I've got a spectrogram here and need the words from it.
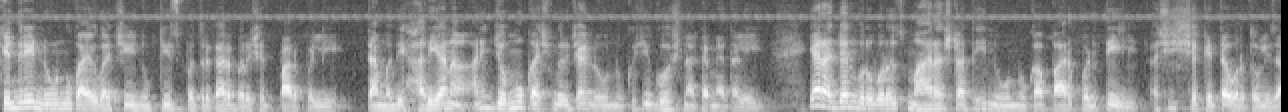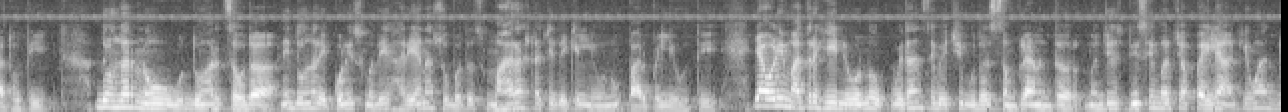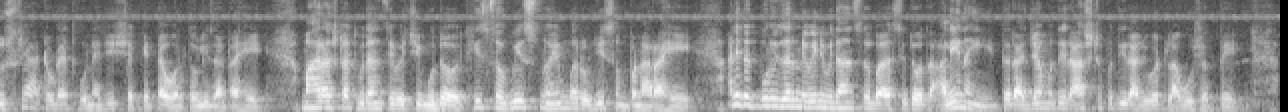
केंद्रीय निवडणूक आयोगाची नुकतीच पत्रकार परिषद पार पडली. त्यामध्ये हरियाणा आणि जम्मू काश्मीरच्या निवडणुकीची घोषणा करण्यात आली. या राज्यांबरोबरच महाराष्ट्रातही निवडणुका पार पडतील अशी शक्यता वर्तवली जात होती. दोन हजार नऊ दोन हजार चौदा आणि दोन हजार एकोणीसमध्ये हरियाणासोबतच महाराष्ट्राची देखील निवडणूक पार पडली होती. यावेळी मात्र ही निवडणूक विधानसभेची मुदत संपल्यानंतर म्हणजेच डिसेंबरच्या पहिल्या किंवा दुसऱ्या आठवड्यात होण्याची शक्यता वर्तवली जात आहे. महाराष्ट्रात विधानसभेची मुदत ही सव्वीस नोव्हेंबर रोजी संपणार आहे. आणि तत्पूर्वी जर नवीन विधानसभा अस्तित्वात आली नाही तर राज्यामध्ये राष्ट्रपती राजवट लागू शकते.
